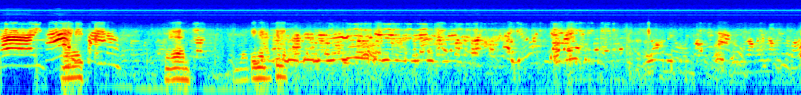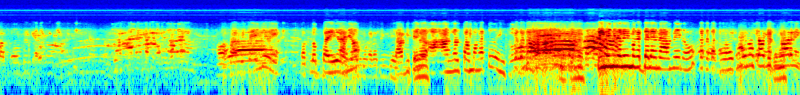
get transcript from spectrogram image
Hi! Ayan. Ayan. Tingnan na sila. Oh, sabi sa inyo eh. Tatlong pahinga. Ano? Sabi sa inyo, aangal pa mga to eh. Tingnan. Nyo naman yung mga dala namin, oh. Ano sabi ko nga rin?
